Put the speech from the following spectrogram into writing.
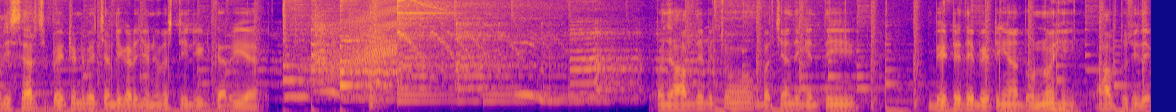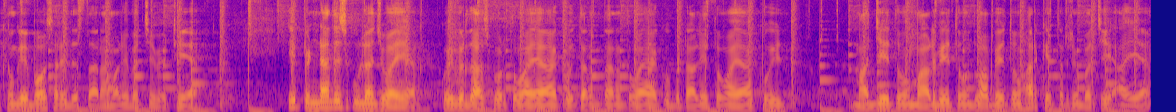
ਰਿਸਰਚ ਪੇਟੈਂਟ ਵਿੱਚ ਚੰਡੀਗੜ੍ਹ ਯੂਨੀਵਰਸਿਟੀ ਲੀਡ ਕਰ ਰਹੀ ਹੈ। ਪੰਜਾਬ ਦੇ ਵਿੱਚੋਂ ਬੱਚਿਆਂ ਦੀ ਗਿਣਤੀ ਬੇਟੇ ਤੇ ਬੇਟੀਆਂ ਦੋਨੋਂ ਹੀ, ਆਪ ਤੁਸੀਂ ਦੇਖੋਗੇ, ਬਹੁਤ ਸਾਰੇ ਦਸਤਾਰਾਂ ਵਾਲੇ ਬੱਚੇ ਬੈਠੇ ਆ। ਇਹ ਪਿੰਡਾਂ ਦੇ ਸਕੂਲਾਂ ਚੋਂ ਆਏ ਆ। ਕੋਈ ਗੁਰਦਾਸਪੁਰ ਤੋਂ ਆਇਆ, ਕੋਈ ਤਰਨਤਾਰਨ ਤੋਂ ਆਇਆ, ਕੋਈ ਬਟਾਲੇ ਤੋਂ ਆਇਆ, ਕੋਈ ਮਾਝੇ ਤੋਂ, ਮਾਲਵੇ ਤੋਂ, ਦੁਆਬੇ ਤੋਂ, ਹਰ ਖੇਤਰ ਚੋਂ ਬੱਚੇ ਆਏ ਆ।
